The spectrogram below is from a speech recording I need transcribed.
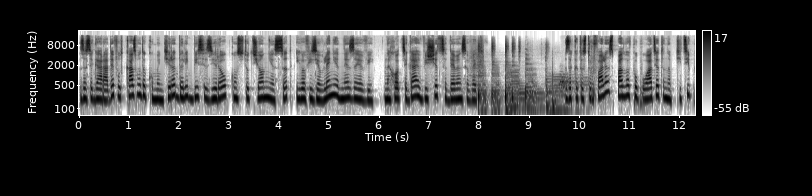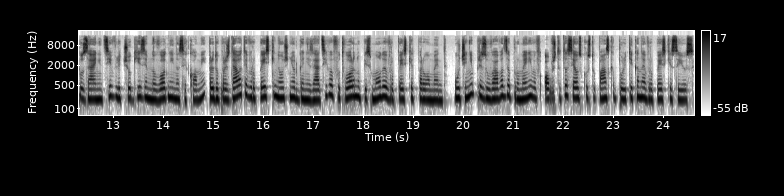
За сега Радев отказва да коментира дали би сезирал Конституционния съд и в изявление днес заяви на ход сега е Висшият съдебен съвет. За катастрофален спад в популацията на птици, позайници, влечуги, земноводни и насекоми предупреждават европейски научни организации в отворено писмо до Европейският парламент. Учени призовават за промени в общата селско-стопанска политика на Европейския съюз.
